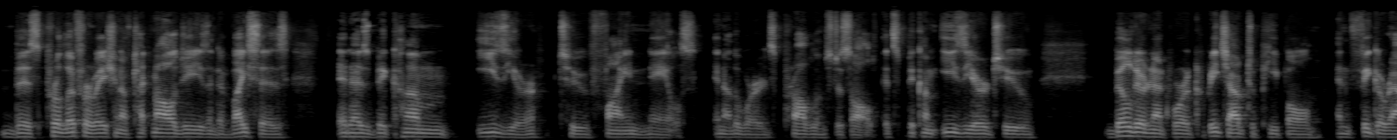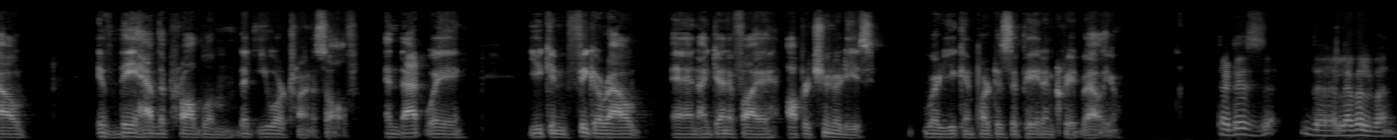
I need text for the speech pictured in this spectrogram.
this proliferation of technologies and devices, it has become easier to find nails. In other words, problems to solve. It's become easier to build your network, reach out to people, and figure out if they have the problem that you are trying to solve. And that way, you can figure out and identify opportunities where you can participate and create value. That is the level one.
